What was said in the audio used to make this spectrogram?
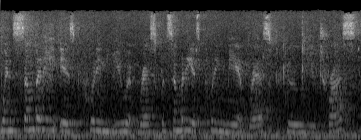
when somebody is putting you at risk, when somebody is putting me at risk who you trust,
